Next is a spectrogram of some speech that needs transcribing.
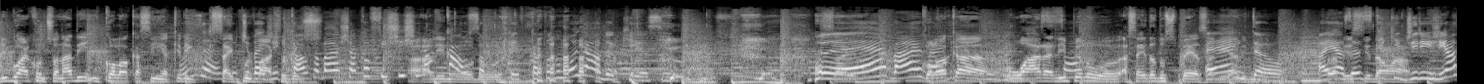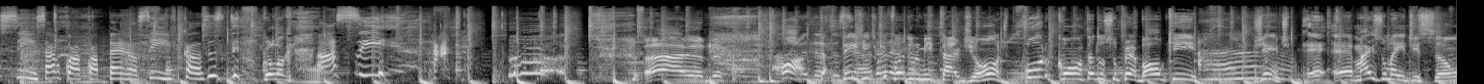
Liga o ar-condicionado e, e coloca assim, aquele é, que sai por baixo de calça, dos. vai achar que eu fiz xixi Ali na no- calça, do- porque fica tudo molhado aqui, assim. é, vai, vai. Coloca fica- o ar ali pelo. a saída dos pés ali. É, ali no- então. Aí às vezes tem que uma- dirigir assim, sabe? Com a, com a perna assim e fica Coloca. assim. Ai, meu Deus. Ó, do tem céu, gente que foi dormir tarde ontem por conta do Super Bowl que. Ah. Gente, é, é mais uma edição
